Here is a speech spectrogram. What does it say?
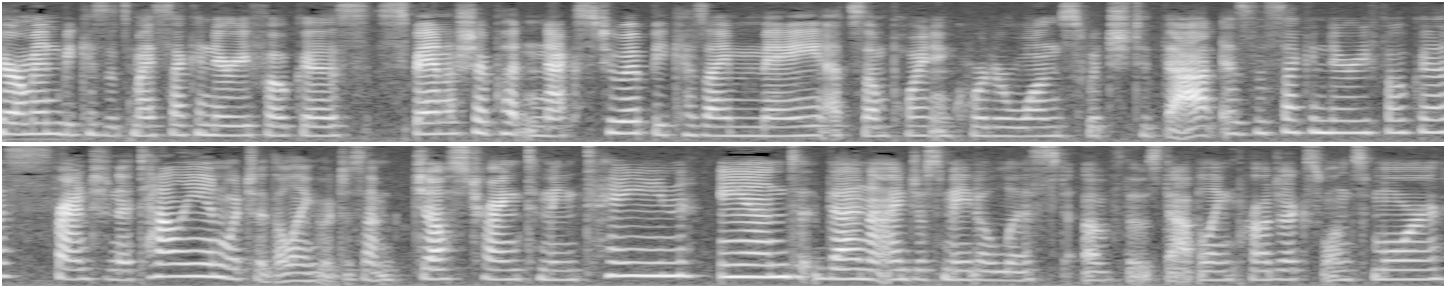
German because it's my secondary focus. Spanish I put next to it because I may at some point in quarter one switch to that as the secondary focus. French and Italian, which are the languages I'm just trying to maintain. And then I just made a list of those dabbling projects once more.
